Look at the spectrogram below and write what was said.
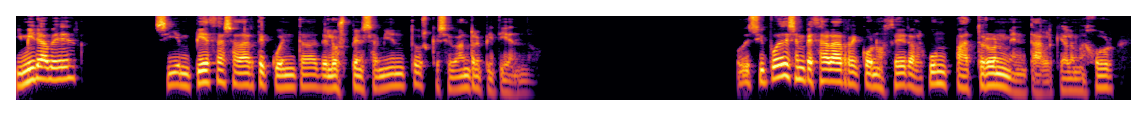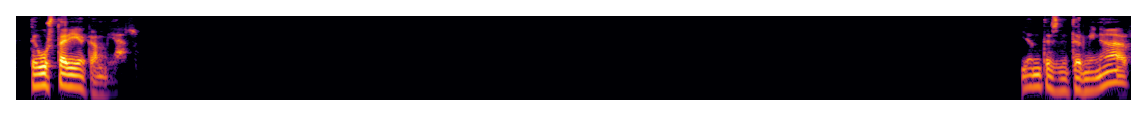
Y mira a ver si empiezas a darte cuenta de los pensamientos que se van repitiendo. O de si puedes empezar a reconocer algún patrón mental que a lo mejor te gustaría cambiar. Y antes de terminar,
